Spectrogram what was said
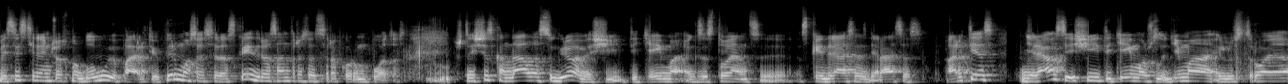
besiskiriančios nuo blogųjų partijų. Pirmosios yra skaidrios, antrosios yra korumpuotos. Štai šis skandalas sugriovė šį tikėjimą egzistuojant skaidresias gerasias partijas. Geriausiai šį tikėjimo žlugimą iliustruoja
